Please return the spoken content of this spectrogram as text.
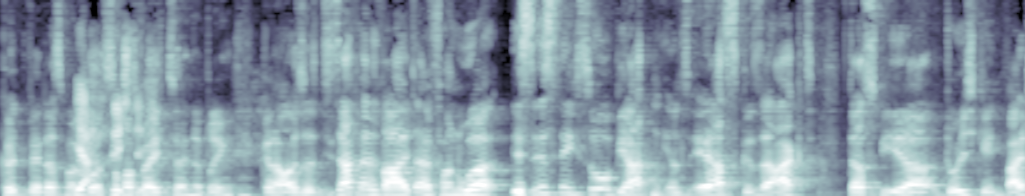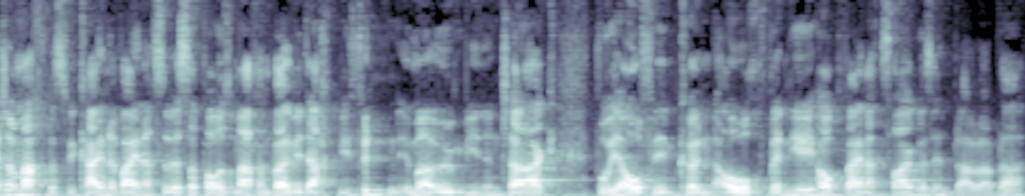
könnten wir das mal Ja, kurz nochmal richtig. vielleicht zu Ende bringen. Genau, also die Sache war halt einfach nur, es ist nicht so, wir hatten uns erst gesagt, dass wir durchgehend weitermachen, dass wir keine Weihnachts-Silvesterpause machen, weil wir dachten, wir finden immer irgendwie einen Tag, wo wir aufnehmen können, auch wenn die Hauptweihnachtstage sind, bla bla bla.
